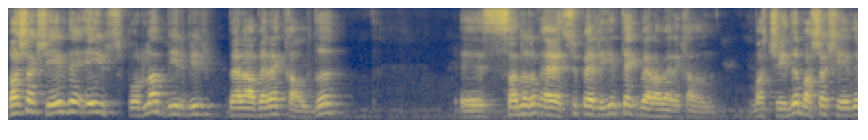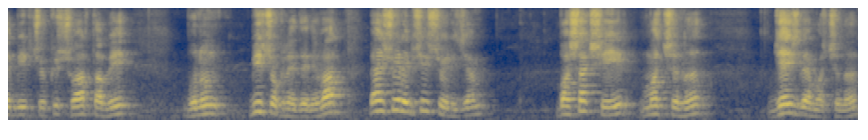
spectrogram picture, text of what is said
Başakşehir de Eyüp Spor'la 1-1 berabere kaldı. Ee, sanırım evet Süper Lig'in tek berabere kalan maçıydı. Başakşehir'de bir çöküş var. Tabi bunun birçok nedeni var. Ben şöyle bir şey söyleyeceğim. Başakşehir maçını, Cecle maçını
